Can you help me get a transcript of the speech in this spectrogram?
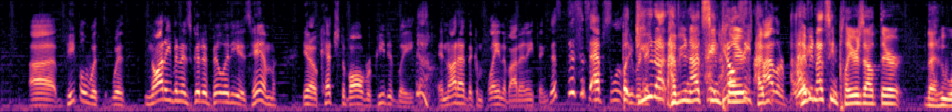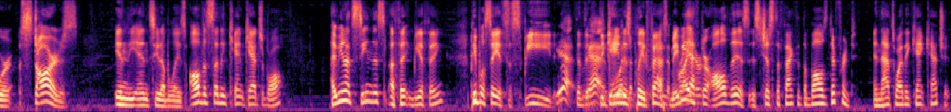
uh, people with with not even as good ability as him, you know, catch the ball repeatedly Yeah. and not had to complain about anything. This this is absolutely. But do you not have you not Hey, seen you players? see have, Tyler Boyd. have you not seen players out there that who were stars in the NCAA's all of a sudden can't catch a ball? Have you not seen this a thing be a thing? People say it's the speed. Yeah, that the, yeah, the game is the- played fast. Maybe brighter- after all this, it's just the fact that the ball is different, and that's why they can't catch it.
